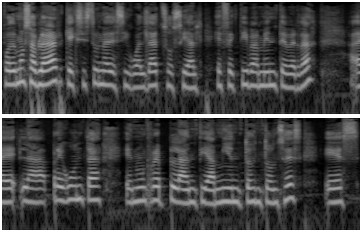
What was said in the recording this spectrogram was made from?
podemos hablar que existe una desigualdad social, efectivamente, ¿verdad? Eh, la pregunta en un replanteamiento entonces es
